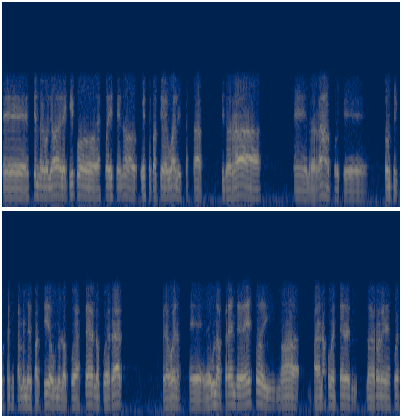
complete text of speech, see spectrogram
eh, siendo el goleador del equipo, después dije, no, hubiese partido igual y ya está. Si lo erraba, eh, lo erraba porque son circunstancias también del partido, uno lo puede hacer, lo puede errar, pero bueno, eh, uno aprende de eso y no para no cometer los errores después.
